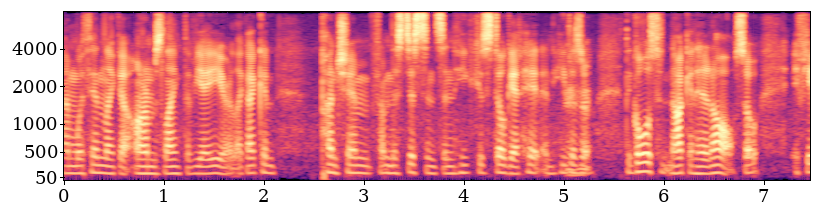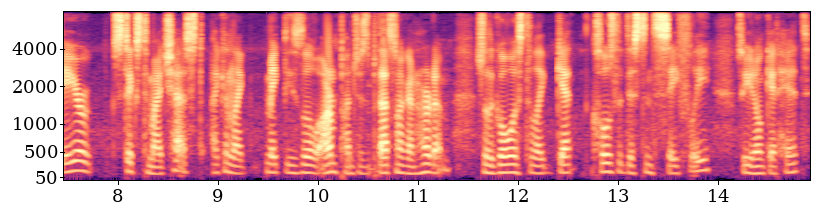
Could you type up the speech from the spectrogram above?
I'm within like an arm's length of Yair. Like I could punch him from this distance and he could still get hit, and he doesn't. Mm-hmm. The goal is to not get hit at all. So if Yair sticks to my chest, I can like make these little arm punches, but that's not gonna hurt him. So the goal is to like get close the distance safely, so you don't get hit.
